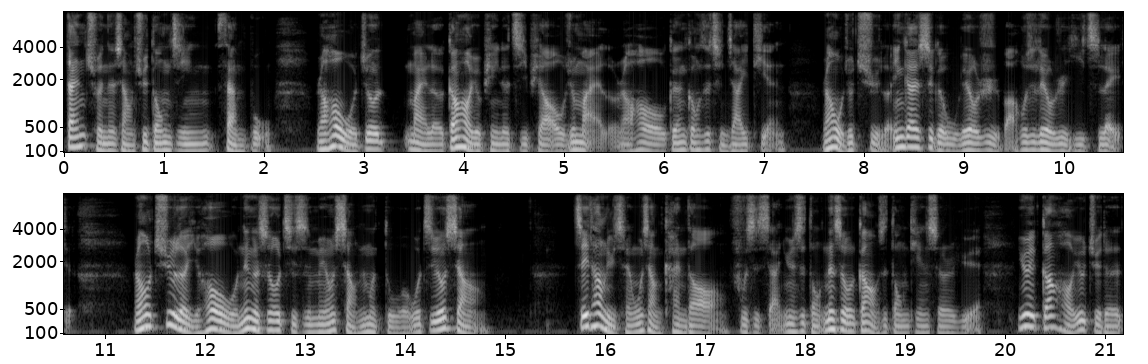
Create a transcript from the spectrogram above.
单纯的想去东京散步，然后我就买了，刚好有便宜的机票，我就买了，然后跟公司请假一天，然后我就去了，应该是个五六日吧，或是六日一之类的。然后去了以后，我那个时候其实没有想那么多，我只有想这一趟旅程，我想看到富士山，因为是冬，那时候刚好是冬天十二月，因为刚好又觉得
